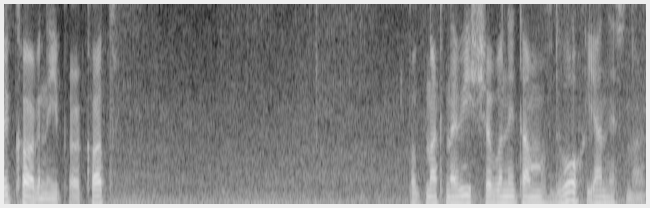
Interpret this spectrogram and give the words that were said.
Шикарний прокат. Однак навіщо вони там вдвох, я не знаю.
